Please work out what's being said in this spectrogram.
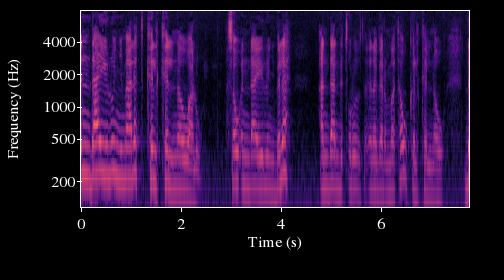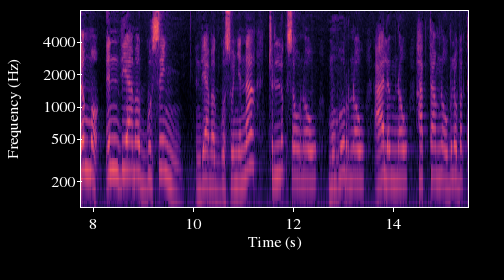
እንዳይሉኝ ማለት ክልክል ነው አሉ። ሰው እንዳይሉኝ ብለህ አንዳንድ ጥሩ ነገር መተው ክልክል ነው። ደግሞ እንዲያመጉስኝ እንዲያመጉሱኝና ትልቅ ሰው ነው ምሁር ነው አለም ነው ሀብታም ነው ብሎ በቃ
